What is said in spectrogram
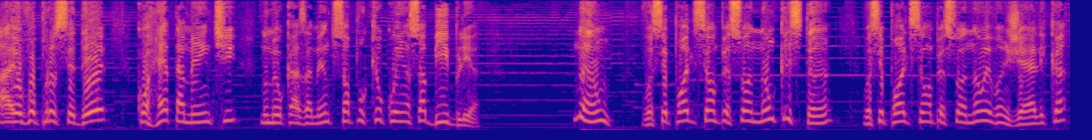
Ah, eu vou proceder corretamente no meu casamento só porque eu conheço a Bíblia. Não. Você pode ser uma pessoa não cristã, você pode ser uma pessoa não evangélica,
